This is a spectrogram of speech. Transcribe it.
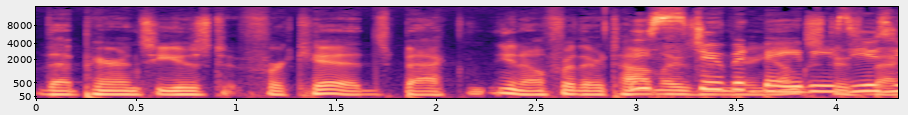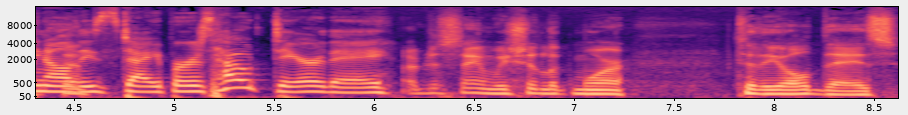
that parents used for kids back, you know, for their toddlers. These stupid babies using all then. these diapers. How dare they? I'm just saying we should look more to the old days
